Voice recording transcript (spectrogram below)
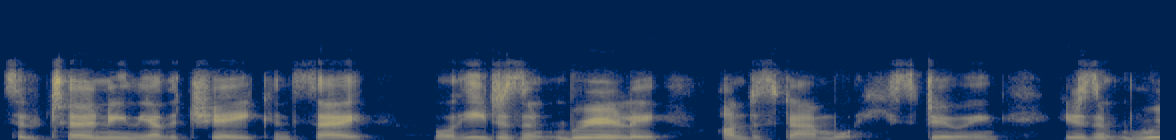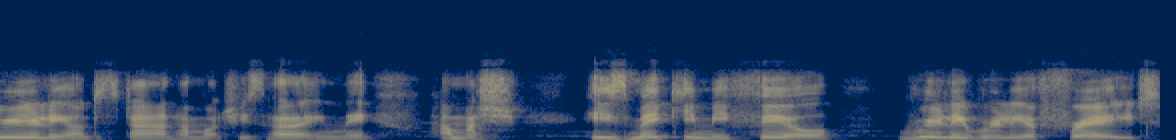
Sort of turning the other cheek and say, well, he doesn't really understand what he's doing. He doesn't really understand how much he's hurting me, how much he's making me feel really, really afraid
